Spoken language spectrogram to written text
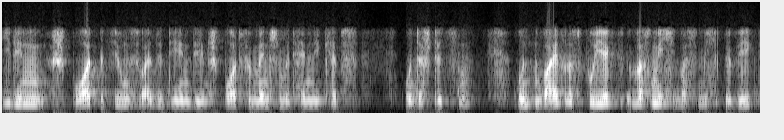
die den Sport bzw. Den, den Sport für Menschen mit Handicaps unterstützen. Und ein weiteres Projekt, was mich, was mich bewegt,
